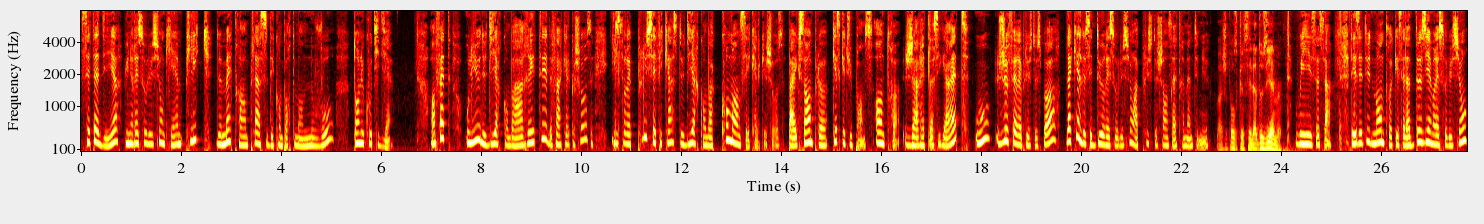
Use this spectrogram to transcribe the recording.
c'est-à-dire une résolution qui implique de mettre en place des comportements nouveaux dans le quotidien. En fait, au lieu de dire qu'on va arrêter de faire quelque chose, il serait plus efficace de dire qu'on va commencer quelque chose. Par exemple, qu'est-ce que tu penses entre j'arrête la cigarette ou je ferai plus de sport? Laquelle de ces deux résolutions a plus de chances d'être maintenue? Bah, Je pense que c'est la deuxième. Oui, c'est ça. Les études montrent que c'est la deuxième résolution,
